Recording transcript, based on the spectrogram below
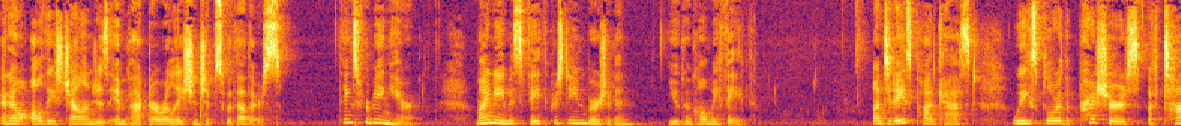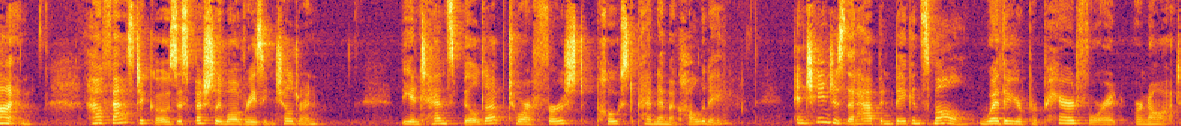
and how all these challenges impact our relationships with others. Thanks for being here. My name is Faith Christine Bergevin. You can call me Faith. On today's podcast, we explore the pressures of time, how fast it goes, especially while raising children, the intense buildup to our first post pandemic holiday, and changes that happen big and small, whether you're prepared for it or not.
